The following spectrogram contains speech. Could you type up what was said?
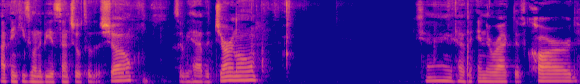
I think he's going to be essential to the show. So we have the journal. Okay, we have an interactive card.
